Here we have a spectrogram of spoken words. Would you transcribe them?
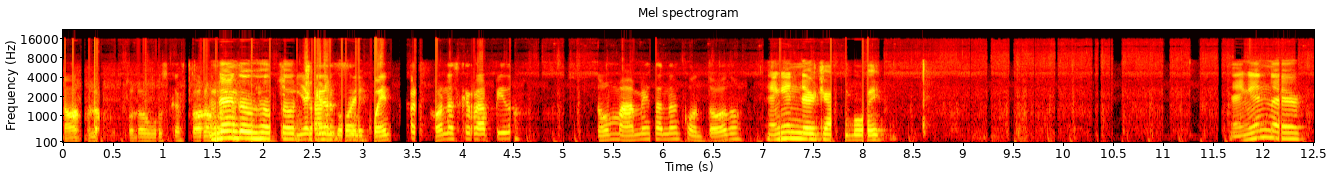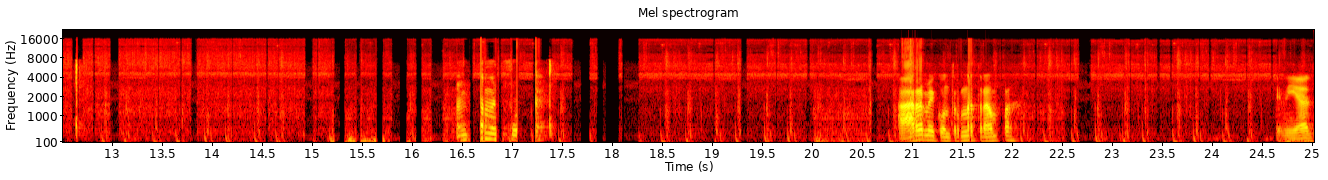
No, tú lo, tú lo buscas todo. lo I'm gonna go help out Chin, ya Johnny quedan Boy. 50 personas, qué rápido. No mames, andan con todo. Hang in there, Johnny Boy. Hang in there. I'm coming for you. Ahora me encontré una trampa. Genial.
